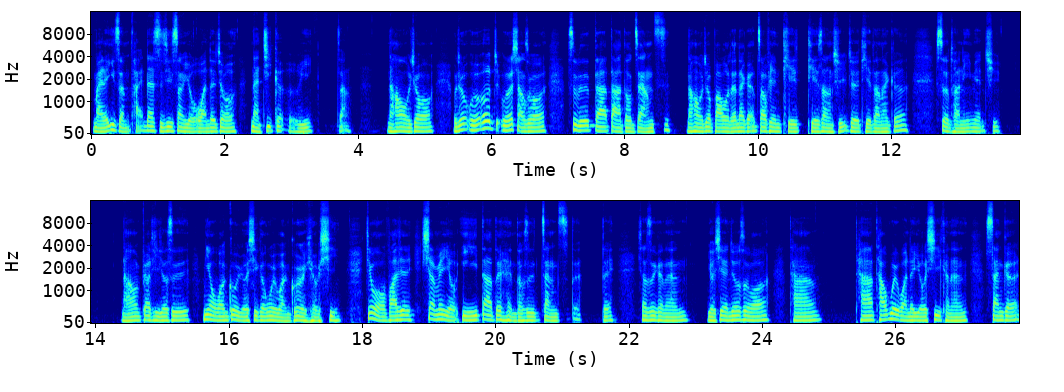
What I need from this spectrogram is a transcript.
买了一整排，但实际上有玩的就那几个而已，这样。然后我就，我就，我我我就想说，是不是大家大家都这样子？然后我就把我的那个照片贴贴上去，就是贴到那个社团里面去。然后标题就是你有玩过游戏跟未玩过的游戏。结果我发现下面有一大堆人都是这样子的，对，像是可能有些人就说他他他未玩的游戏可能三个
